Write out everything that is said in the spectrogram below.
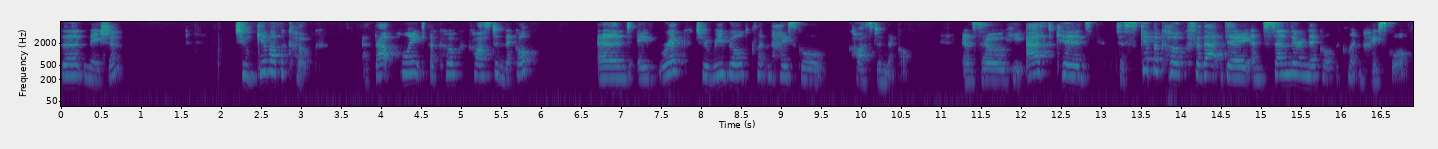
the nation to give up a Coke. At that point, a Coke cost a nickel and a brick to rebuild Clinton High School cost a nickel. And so he asked kids to skip a Coke for that day and send their nickel to Clinton High School.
